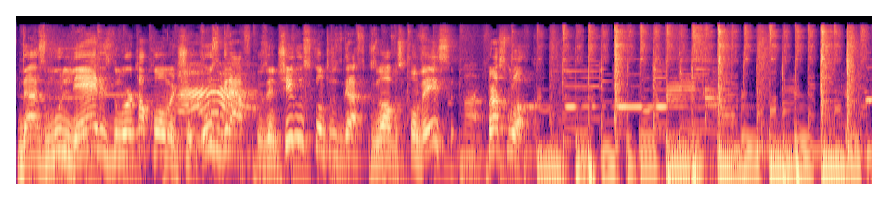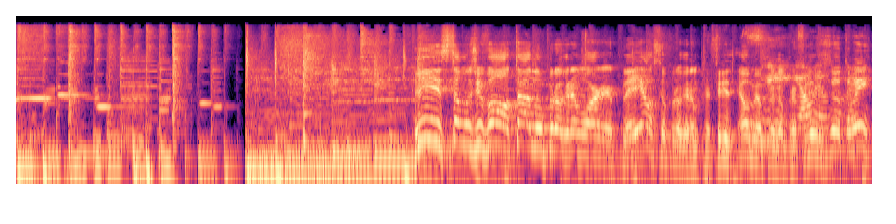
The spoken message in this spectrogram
das mulheres no Mortal Kombat. Ah. Os gráficos antigos contra os gráficos novos. Vamos ver isso? Bora. Próximo bloco. Estamos de volta no programa Warner Play. É o seu programa preferido? É o meu Sim, programa é preferido? meu o seu também?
